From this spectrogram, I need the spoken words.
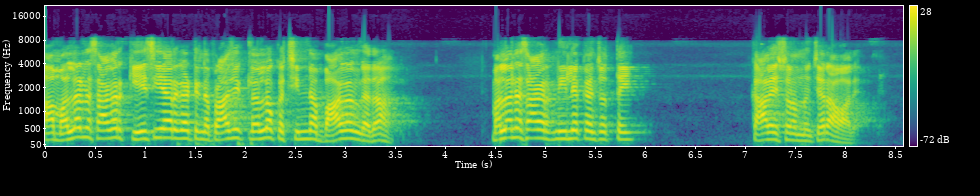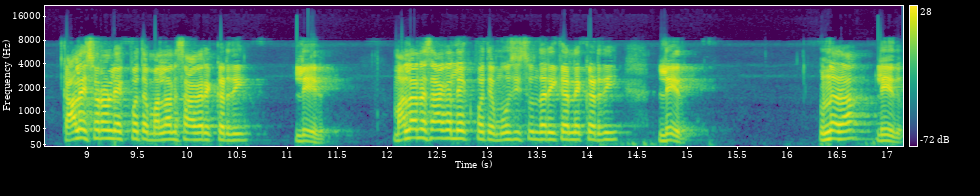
ఆ మల్లన్న సాగర్ కేసీఆర్ కట్టిన ప్రాజెక్టులలో ఒక చిన్న భాగం కదా. మల్లన్న సాగర్కి నీళ్ళు ఎక్కడి నుంచి వస్తాయి? కాళేశ్వరం నుంచే రావాలి. కాళేశ్వరం లేకపోతే మల్లన్న సాగర్ ఎక్కడిది? లేదు. మల్లన్న సాగర్ లేకపోతే మూసి సుందరీకరణ ఎక్కడిది? లేదు. ఉన్నదా? లేదు.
